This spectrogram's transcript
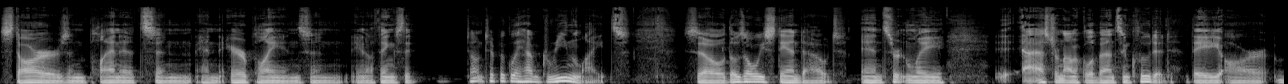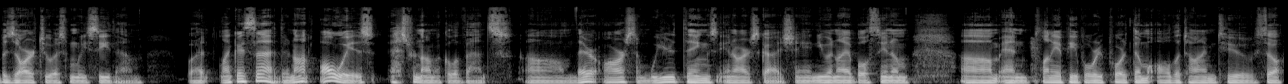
stars and planets and and airplanes and you know things that don't typically have green lights. So those always stand out, and certainly eh, astronomical events included. They are bizarre to us when we see them. But like I said, they're not always astronomical events. Um, there are some weird things in our sky, Shane. You and I have both seen them, um, and plenty of people report them all the time too. So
